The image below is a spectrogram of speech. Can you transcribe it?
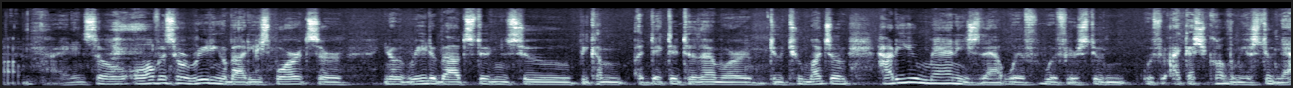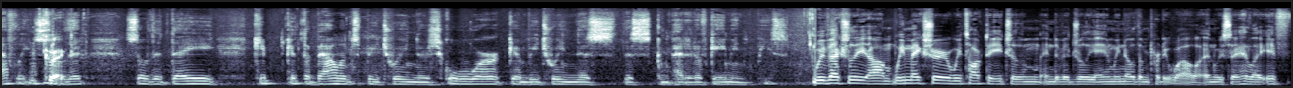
Um, right, and so all of us who are reading about esports or you know read about students who become addicted to them or do too much of them. How do you manage that with with your student? With I guess you call them your student athletes, Correct. so that so that they keep get the balance between their schoolwork and between this this competitive gaming piece. We've actually um, we make sure we talk to each of them individually and we know them pretty well and we say hey like if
